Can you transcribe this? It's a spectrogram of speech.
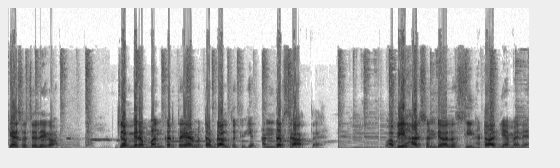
कैसा चलेगा। जब मेरा मन करता है, यार, मैं तब डालता हूँ, क्योंकि अंदर से आता है। अभी हर संडे वाला सीन हटा दिया मैंने।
